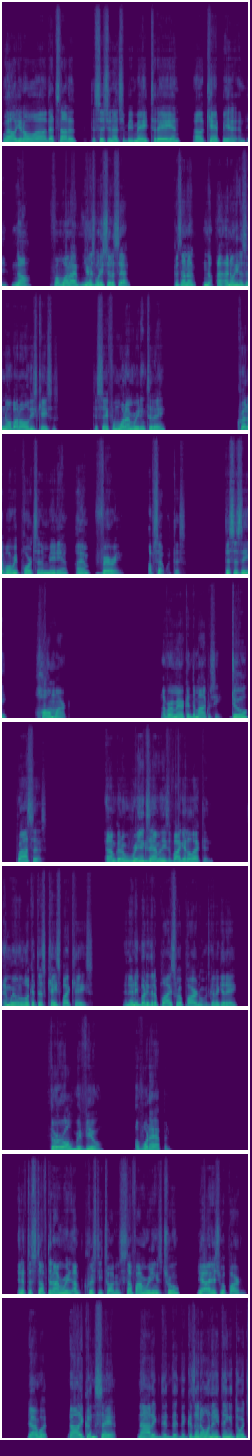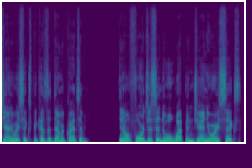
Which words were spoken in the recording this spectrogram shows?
Well, you know, uh, that's not a decision that should be made today and uh, can't be. Uh, no. From what I, here's what he should have said. Because I know, I know he doesn't know about all of these cases. To say, from what I'm reading today, credible reports in the media, I am very upset with this. This is the hallmark of our American democracy due process. And I'm going to re examine these if I get elected. And we will look at this case by case. And anybody that applies for a pardon was going to get a thorough review of what happened. And if the stuff that I'm reading, I'm Christie talking, the stuff I'm reading is true, yeah, I'd issue a pardon. Yeah, I would. No, they couldn't say it. No, because they, they, they, they, don't want anything to do with January 6th because the Democrats have, you know, forged us into a weapon January 6th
